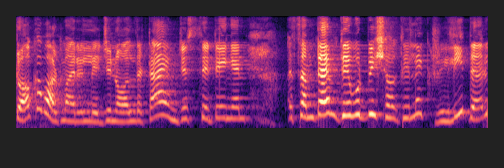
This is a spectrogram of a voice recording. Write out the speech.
talk about my religion they would be shook like really there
